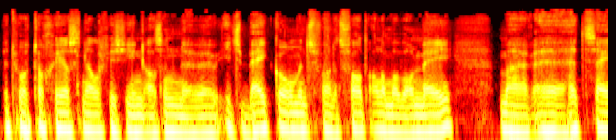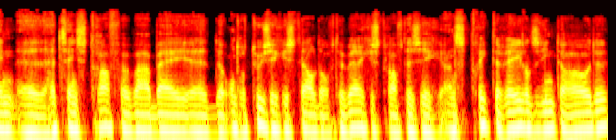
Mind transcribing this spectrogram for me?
Het wordt toch heel snel gezien als een, uh, iets bijkomends van het valt allemaal wel mee. Maar het, zijn, het zijn straffen waarbij de onder toezicht gestelde of de werkgestrafte... zich aan strikte regels dient te houden.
